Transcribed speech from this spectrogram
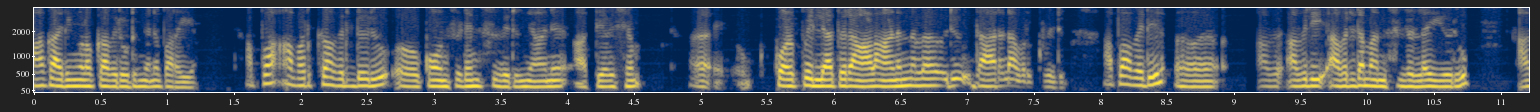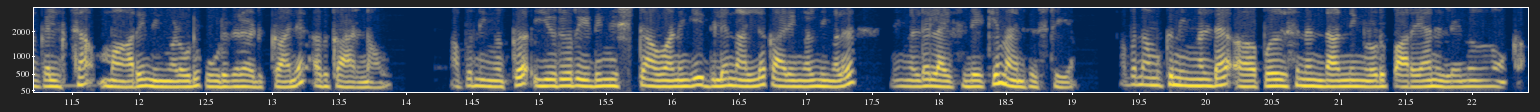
ആ കാര്യങ്ങളൊക്കെ അവരോട് ഇങ്ങനെ പറയാം അപ്പോൾ അവർക്ക് അവരുടെ ഒരു കോൺഫിഡൻസ് വരും. ഞാൻ അത്യാവശ്യം കുഴപ്പമില്ലാത്ത ഒരാളാണെന്നുള്ള ഒരു ധാരണ അവർക്ക് വരും. അപ്പോൾ അവർ അവർ അവരുടെ മനസ്സിലുള്ള ഈ ഒരു അകൽച്ച മാറി നിങ്ങളോട് കൂടുതൽ അടുക്കാൻ അത് കാരണമാവും. അപ്പൊ നിങ്ങൾക്ക് ഈ ഒരു റീഡിംഗ് ഇഷ്ടമാവുകയാണെങ്കിൽ ഇതിലെ നല്ല കാര്യങ്ങൾ നിങ്ങൾ നിങ്ങളുടെ ലൈഫിലേക്ക് മാനിഫെസ്റ്റ് ചെയ്യാം. അപ്പൊ നമുക്ക് നിങ്ങളുടെ പേഴ്സൺ എന്താണ് നിങ്ങളോട് പറയാനുള്ളതെന്ന് നോക്കാം.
